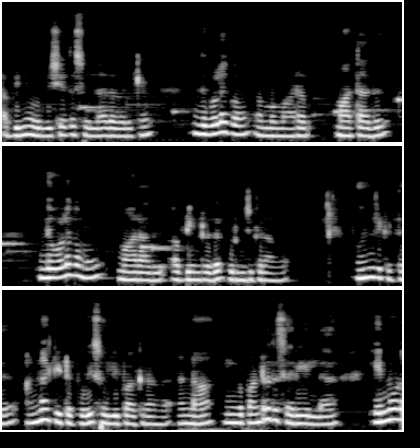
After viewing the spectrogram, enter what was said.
அப்படின்னு ஒரு விஷயத்த சொல்லாத வரைக்கும் இந்த உலகம் நம்ம மாற மாத்தாது. இந்த உலகமும் மாறாது அப்படின்றத புரிஞ்சுக்கிறாங்க. புரிஞ்சுக்கிட்டு அண்ணா கிட்ட போய் சொல்லி பாக்குறாங்க. அண்ணா நீங்க பண்றது சரியில்லை. என்னோட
